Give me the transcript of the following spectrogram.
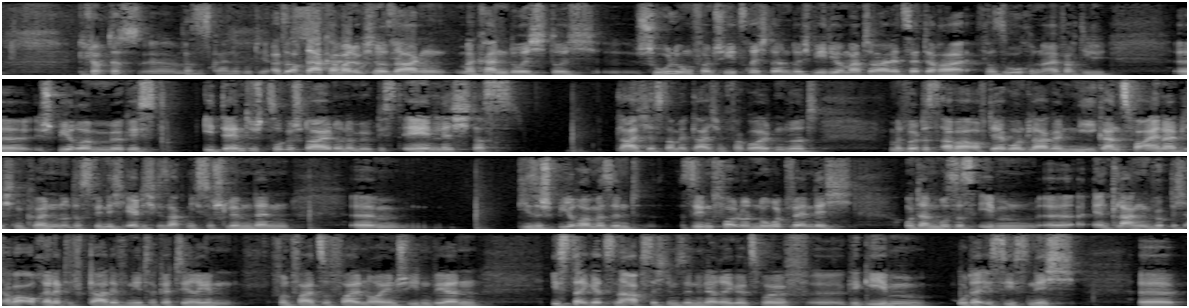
Ich glaube, das. Ähm, das ist keine gute Idee. Also auch da kann man wirklich nur sagen, man kann durch, durch Schulung von Schiedsrichtern, durch Videomaterial etc. versuchen, einfach die äh, Spielräume möglichst identisch zu gestalten oder möglichst ähnlich, dass Gleiches damit Gleichem vergolten wird. Man wird es aber auf der Grundlage nie ganz vereinheitlichen können und das finde ich ehrlich gesagt nicht so schlimm, denn ähm, diese Spielräume sind sinnvoll und notwendig und dann muss es eben äh, entlang wirklich aber auch relativ klar definierter Kriterien von Fall zu Fall neu entschieden werden ist da jetzt eine Absicht im Sinne der Regel 12 äh, gegeben oder ist sie es nicht? Äh,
